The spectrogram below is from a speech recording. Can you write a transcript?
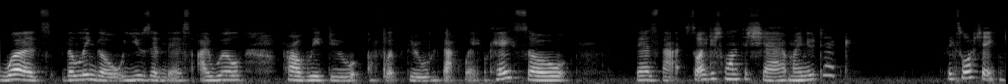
words, the lingo used in this, I will probably do a flip through that way. Okay, so there's that. So I just wanted to share my new deck. Thanks for watching.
